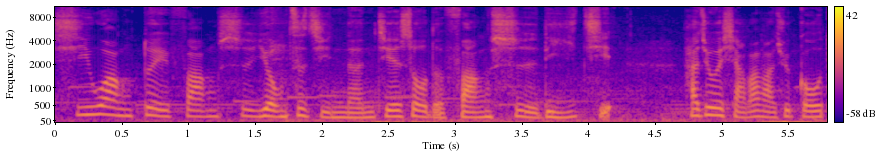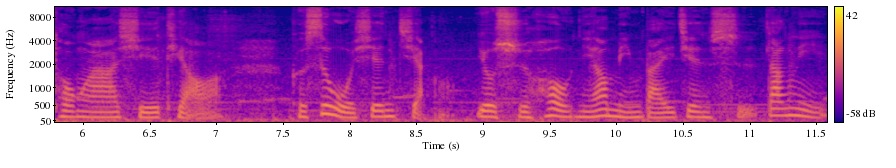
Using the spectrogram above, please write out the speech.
希望对方是用自己能接受的方式理解，他就会想办法去沟通啊、协调啊。可是我先讲，有时候你要明白一件事：当你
